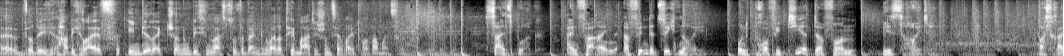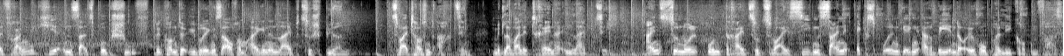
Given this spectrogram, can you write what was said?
äh, würde ich, habe ich Ralf indirekt schon ein bisschen was zu verdanken, weil er thematisch schon sehr weit war damals. Salzburg. Ein Verein erfindet sich neu und profitiert davon bis heute. Was Ralf Rangnick hier in Salzburg schuf, bekommt er übrigens auch am eigenen Leib zu spüren. 2018, mittlerweile Trainer in Leipzig. 1 zu 0 und 3 zu 2 siegen seine Ex-Bullen gegen RB in der Europa League Gruppenphase.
